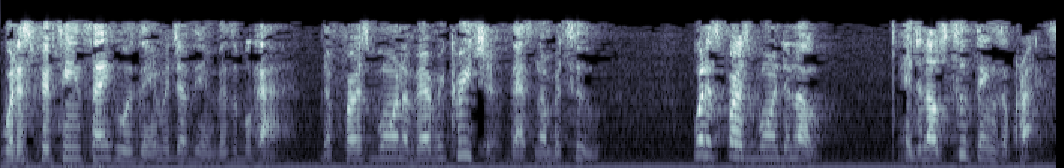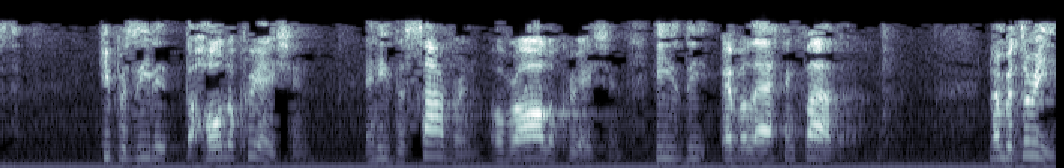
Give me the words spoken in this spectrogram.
What does 15 say? Who is the image of the invisible God? The firstborn of every creature. That's number two. What does firstborn denote? It denotes two things of Christ. He preceded the whole of creation, and he's the sovereign over all of creation. He's the everlasting Father. Number three,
